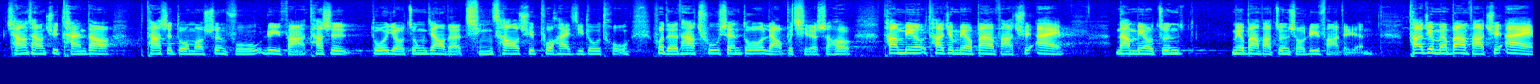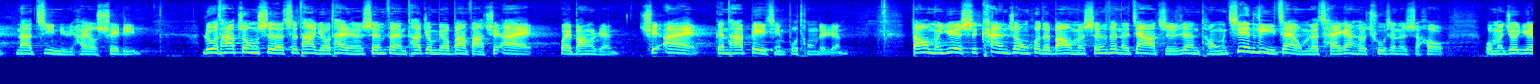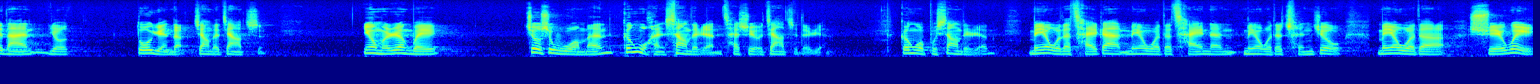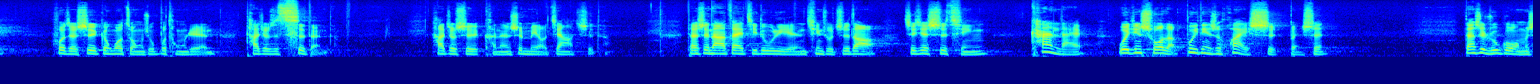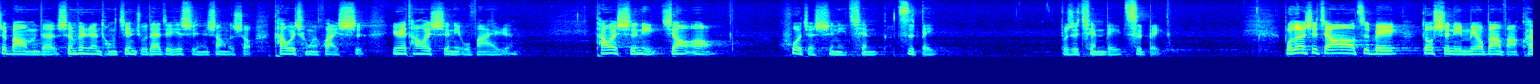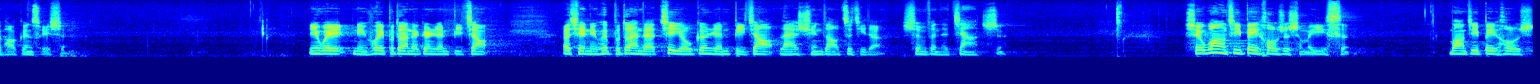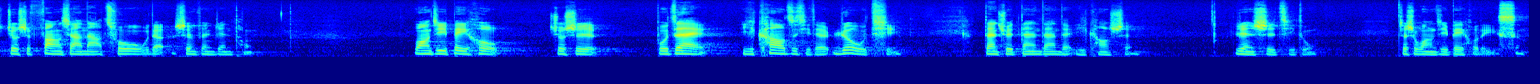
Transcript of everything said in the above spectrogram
常常去谈到他是多么顺服律法，他是多有宗教的情操去迫害基督徒，或者他出身多了不起的时候，他没有他就没有办法去爱那没有尊没有办法遵守律法的人，他就没有办法去爱那妓女还有税吏。如果他重视的是他犹太人的身份，他就没有办法去爱外邦人，去爱跟他背景不同的人。当我们越是看重或者把我们身份的价值认同建立在我们的才干和出身的时候，我们就越难有多元的这样的价值，因为我们认为，就是我们跟我很像的人才是有价值的人，跟我不像的人，没有我的才干，没有我的才能，没有我的成就，没有我的学位，或者是跟我种族不同的人，他就是次等的，他就是可能是没有价值的。但是呢，在基督里人清楚知道这些事情，看来我已经说了，不一定是坏事本身。但是如果我们是把我们的身份认同建筑在这些事情上的时候，它会成为坏事，因为它会使你无法爱人，它会使你骄傲，或者使你谦自卑，不是谦卑自卑。不论是骄傲自卑，都使你没有办法快跑跟随神，因为你会不断的跟人比较。而且你会不断的借由跟人比较来寻找自己的身份的价值，所以忘记背后是什么意思？忘记背后就是放下那错误的身份认同。忘记背后就是不再依靠自己的肉体，但却单单的依靠神，认识基督，这是忘记背后的意思。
